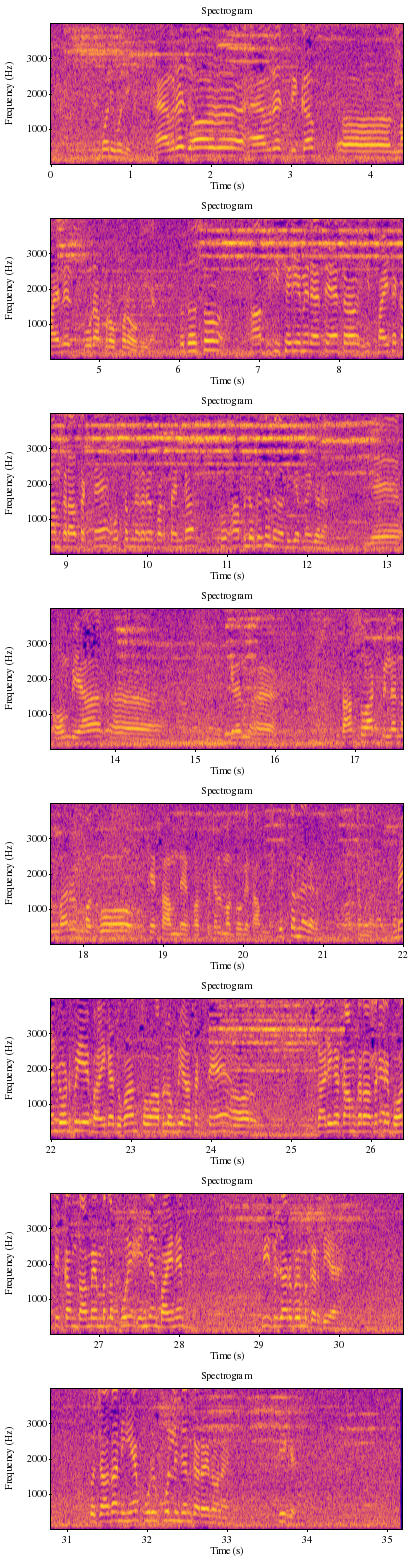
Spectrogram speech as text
बोलिए बोलिए। एवरेज और एवरेज पिकअप और माइलेज पूरा प्रॉपर हो गया तो दोस्तों आप इस एरिया में रहते हैं तो इस भाई से काम करा सकते हैं उत्तम नगर में पड़ता है इनका। तो आप लोकेशन बता दीजिए अपने जरा। ये ओम बिहार किरण सात सौ आठ पिलर नंबर मग्गो के सामने हॉस्पिटल मग्गो के सामने। उत्तम नगर। उत्तम नगर। मेन रोड पे ये भाई का दुकान तो आप लोग भी आ सकते हैं और गाड़ी का काम करा सकते हैं। बहुत ही कम दाम में मतलब पूरी इंजन भाई ने बीस हज़ार रुपये में कर दिया है। तो ज़्यादा नहीं है पूरी फुल इंजन करा है इन्होंने। ठीक है।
